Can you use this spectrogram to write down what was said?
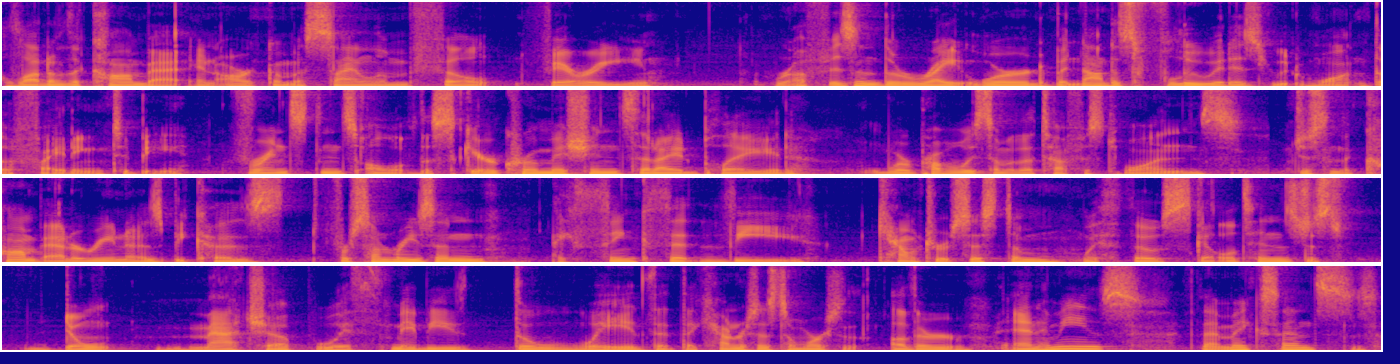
A lot of the combat in Arkham Asylum felt very rough isn't the right word, but not as fluid as you would want the fighting to be. For instance, all of the Scarecrow missions that I had played were probably some of the toughest ones, just in the combat arenas because for some reason I think that the counter system with those skeletons just don't match up with maybe the way that the counter system works with other enemies, if that makes sense.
